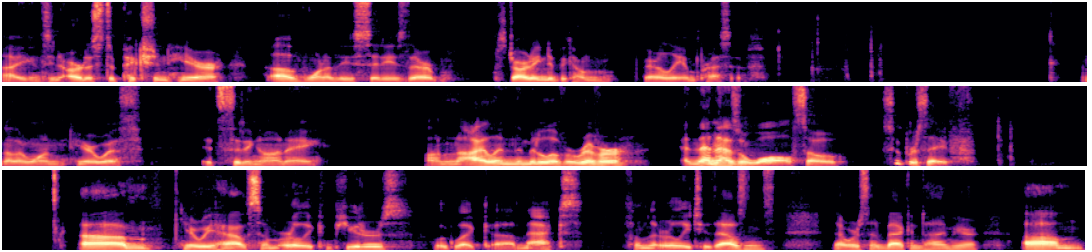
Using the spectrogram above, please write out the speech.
Uh, you can see an artist's depiction here of one of these cities. They're starting to become fairly impressive. Another one here with it's sitting on a on an island in the middle of a river and then has a wall, so super safe. Um, here we have some early computers, look like uh, Macs from the early 2000s that were sent back in time here. Um,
